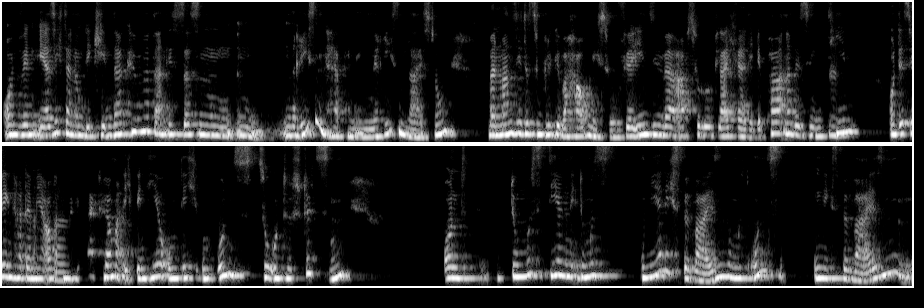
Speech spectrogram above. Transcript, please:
Und wenn er sich dann um die Kinder kümmert, dann ist das ein, ein, ein Riesen-Happening, eine Riesenleistung. Mein Mann sieht das zum Glück überhaupt nicht so. Für ihn sind wir absolut gleichwertige Partner, wir sind ein mhm. Team. Und deswegen hat er mir auch immer gesagt, hör mal, ich bin hier, um dich, um uns zu unterstützen. Und du musst dir, du musst mir nichts beweisen, du musst uns nichts beweisen.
